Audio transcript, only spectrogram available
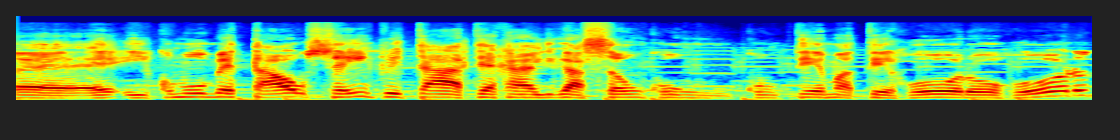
é, é, e como o metal sempre tá, tem aquela ligação com, com o tema terror, horror,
